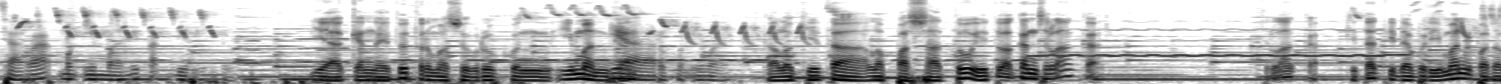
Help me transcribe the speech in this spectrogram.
cara mengimani takdir itu? Ya, karena itu termasuk rukun iman kan. Ya, rukun iman. Kalau kita lepas satu itu akan celaka. Celaka. Kita tidak beriman kepada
